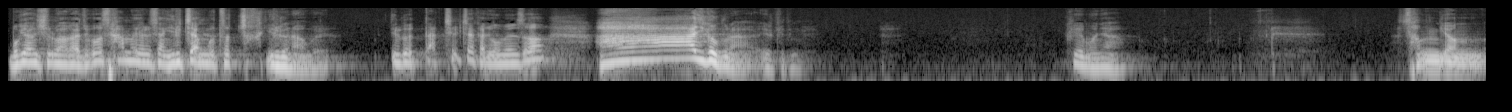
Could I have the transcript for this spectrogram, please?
목양실 와가지고 사무엘상 1장부터 쫙 읽어 나온 거예요. 읽어 딱 7장까지 오면서, 아, 이거구나. 이렇게 된 거예요. 그게 뭐냐? 성경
